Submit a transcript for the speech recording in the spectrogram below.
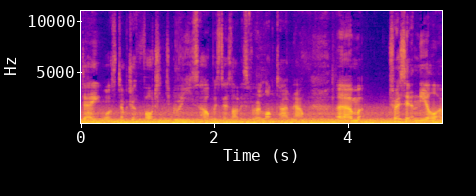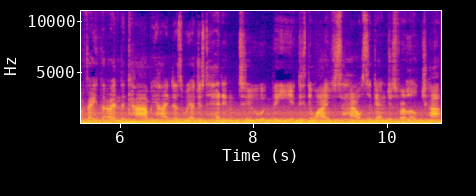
day. What's the temperature? 14 degrees. I hope it stays like this for a long time now. Um, Tracy and Neil and Faith are in the car behind us. We are just heading to the Disney Wives house again, just for a little chat,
